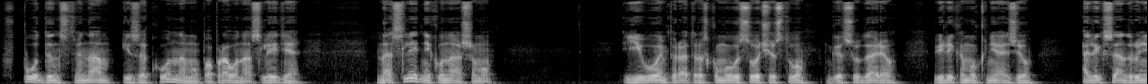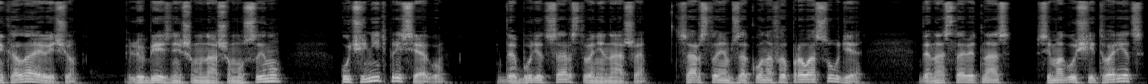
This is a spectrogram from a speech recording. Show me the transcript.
в подданстве нам и законному по праву наследия наследнику нашему, его императорскому высочеству, государю, великому князю Александру Николаевичу, любезнейшему нашему сыну, учинить присягу. Да будет царствование наше, царствуем законов и правосудия, да наставит нас всемогущий Творец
